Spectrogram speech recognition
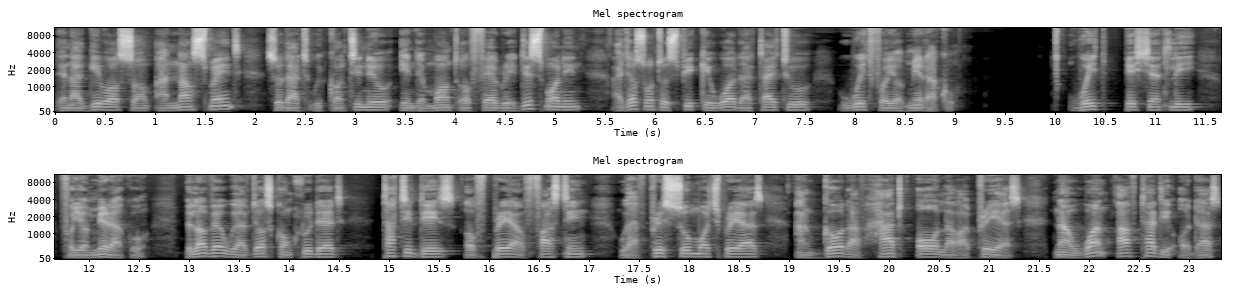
Then I'll give us some announcement so that we continue in the month of February. This morning, I just want to speak a word that title Wait for your miracle. Wait patiently for your miracle. Beloved, we have just concluded 30 days of prayer and fasting. We have prayed so much prayers and God have heard all our prayers. Now, one after the others,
